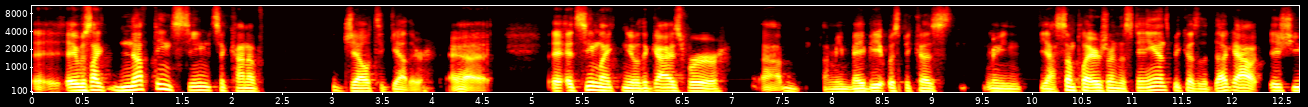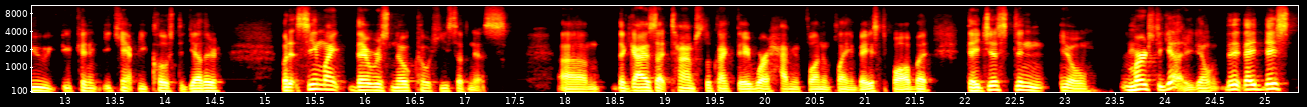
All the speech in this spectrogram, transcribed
It, was like nothing seemed to kind of gel together. Uh, it, it, seemed like you know the guys were. Um, I mean, maybe it was because I mean, yeah, some players are in the stands because of the dugout issue. You can you can't be close together, but it seemed like there was no cohesiveness Um, the guys at times looked like they were having fun and playing baseball, but they just didn't, you know, merge together. You know, they, they just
